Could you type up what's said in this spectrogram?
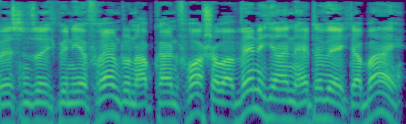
wissen Sie, ich bin hier fremd und hab keinen Frosch, aber wenn ich einen hätte, wäre ich dabei.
